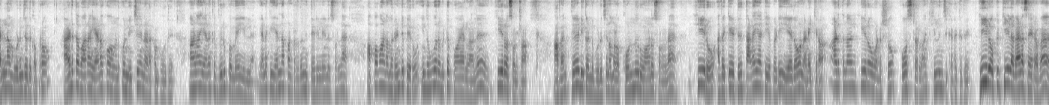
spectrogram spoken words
எல்லாம் முடிஞ்சதுக்கப்புறம் அடுத்த வாரம் எனக்கும் அவனுக்கும் நிச்சயம் நடக்கும் போகுது. ஆனால் எனக்கு விருப்பமே இல்லை. எனக்கு என்ன பண்ணுறதுன்னு தெரியலன்னு சொல்ல அப்போவா நம்ம ரெண்டு பேரும் இந்த ஊரை விட்டு போயிடலான்னு ஹீரோ சொல்கிறான் அவன் தேடி கண்டுபிடிச்சி நம்மளை கொன்னுருவான்னு சொல்ல ஹீரோ அதை கேட்டு தலையாட்டியபடி ஏதோ நினைக்கிறான். அடுத்த நாள் ஹீரோவோட ஷோ போஸ்டர்லாம் கிழிஞ்சு கிடக்குது. ஹீரோக்கு கீழே வேலை செய்கிறவன்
